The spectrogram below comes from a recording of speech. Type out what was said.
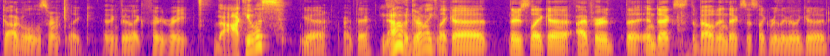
goggles aren't like I think they're like third rate. The Oculus? Yeah, aren't they? No, they're like, Like uh there's like a I've heard the Index, the Valve Index is like really really good.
